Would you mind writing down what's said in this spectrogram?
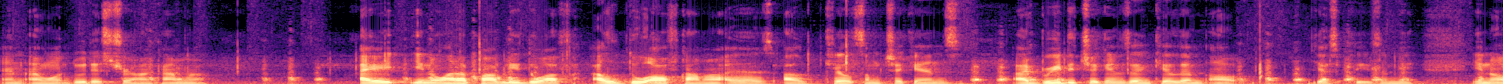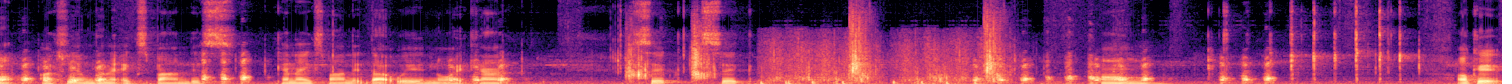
and I won't do this tree on camera. I you know what I probably do off I'll do off camera is I'll kill some chickens. I breed the chickens and kill them. Oh, yes please and me. You know, actually I'm gonna expand this. Can I expand it that way? No, I can't. Sick, sick. Um Okay,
